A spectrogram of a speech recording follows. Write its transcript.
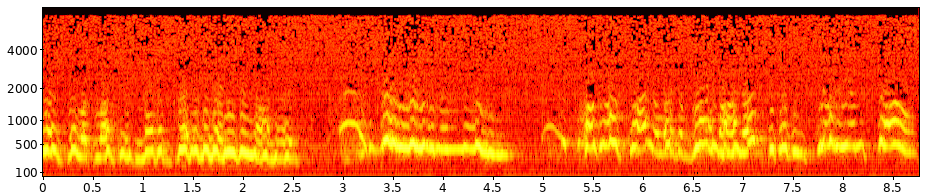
As Philip loved his mother better than anything on earth. Believe him in me. Tugwell's trying to lay the blame on us because he's guilty himself.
